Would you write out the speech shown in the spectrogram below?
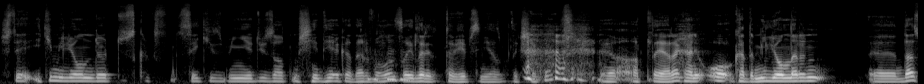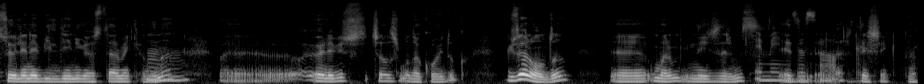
işte 2 milyon 448 bin 767'ye kadar falan sayılar tabii hepsini yazmadık şaka e, atlayarak hani o kadar milyonların da söylenebildiğini göstermek adına ee, öyle bir çalışma da koyduk. Güzel oldu. Ee, umarım dinleyicilerimiz Emeğinize sağlık. Teşekkürler.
